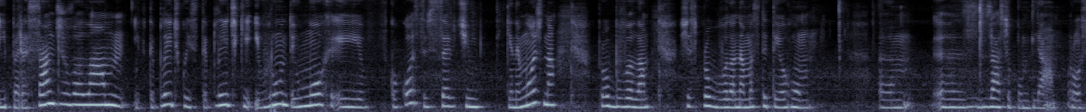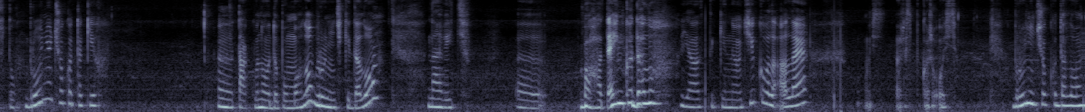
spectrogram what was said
і пересаджувала, і в тепличку, і з теплички, і в ґрунт, і в мох, і в кокоси, все чим тільки не можна. Пробувала, ще спробувала намастити його ем, е, засобом для росту брунючок отаких. Е, Так, воно допомогло, брунічки дало, навіть е, багатенько дало. Я таки не очікувала, але ось зараз покажу ось. Брунічок дало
